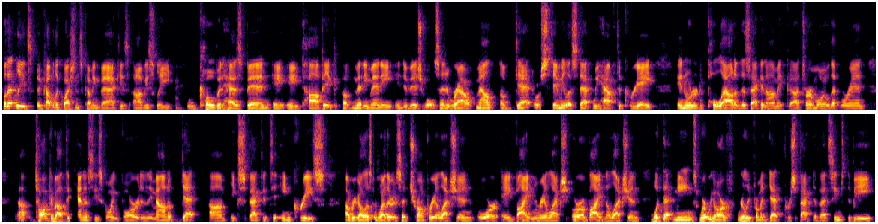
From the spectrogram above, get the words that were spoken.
Well, that leads a couple of questions coming back. Is obviously COVID has been a, a topic of many many individuals and amount of debt or stimulus that we have to create in order to pull out of this economic uh, turmoil that we're in. Uh, talk about the candidacies going forward and the amount of debt um, expected to increase uh, regardless of whether it's a Trump reelection or a Biden reelection or a Biden election, what that means, where we are really from a debt perspective. That seems to be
